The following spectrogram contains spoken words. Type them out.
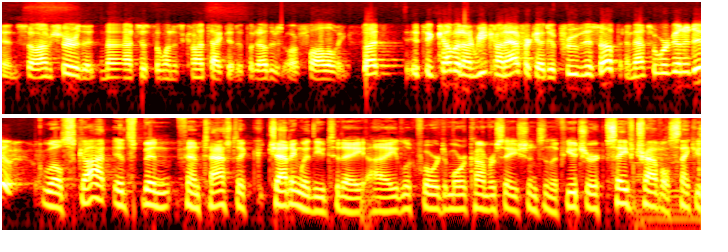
And so I'm sure that not just the one that's contacted it, but others are following. But it's incumbent on Recon Africa to prove this up, and that's what we're going to do. Well, Scot, it's been fantastic chatting with you today. I look forward to more conversations in the future. Safe travels. Thank you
